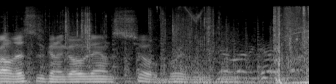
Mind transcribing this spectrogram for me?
Well, this is gonna go down so brilliantly.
